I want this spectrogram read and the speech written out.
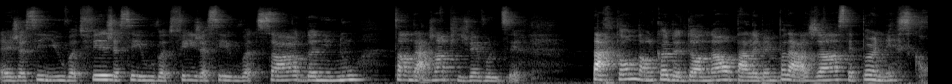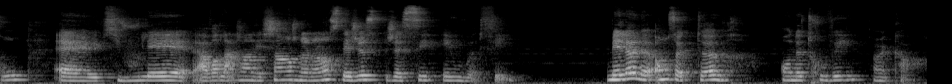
Euh, je sais où votre fils, je sais où votre fille, je sais où votre soeur, donnez-nous tant d'argent, puis je vais vous le dire. Par contre, dans le cas de Donna, on parlait même pas d'argent, c'était pas un escroc euh, qui voulait avoir de l'argent en échange. Non, non, non, c'était juste je sais où votre fille. Mais là, le 11 octobre, on a trouvé un corps.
